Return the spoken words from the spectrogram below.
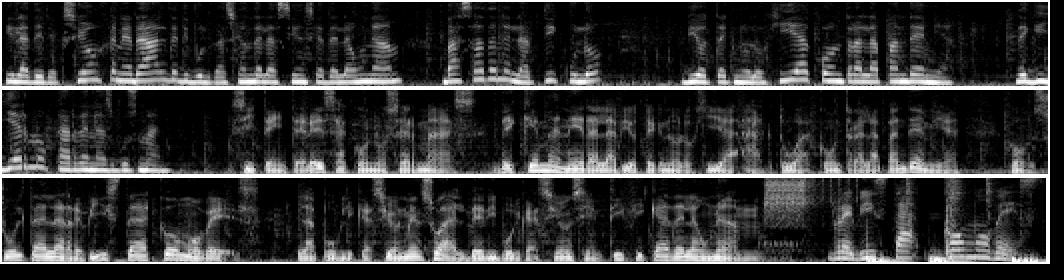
y la Dirección General de Divulgación de la Ciencia de la UNAM, basada en el artículo Biotecnología contra la Pandemia, de Guillermo Cárdenas Guzmán. Si te interesa conocer más de qué manera la biotecnología actúa contra la pandemia, consulta la revista Cómo ves, la publicación mensual de divulgación científica de la UNAM. Revista Cómo ves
